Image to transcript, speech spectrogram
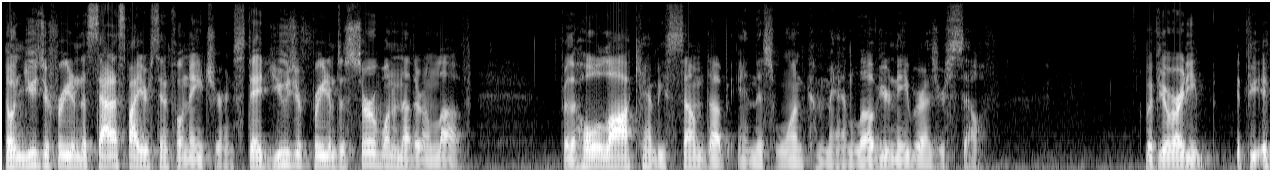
Don't use your freedom to satisfy your sinful nature. Instead, use your freedom to serve one another in love. For the whole law can be summed up in this one command love your neighbor as yourself. But if you already if you, if,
